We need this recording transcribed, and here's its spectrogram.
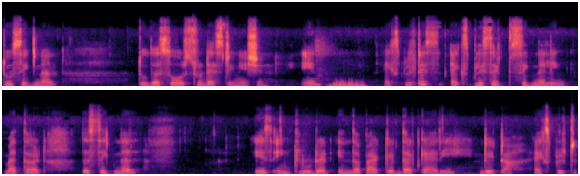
to signal to the source to destination. In explicit, explicit signaling method, the signal is included in the packet that carry data. Explicit,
